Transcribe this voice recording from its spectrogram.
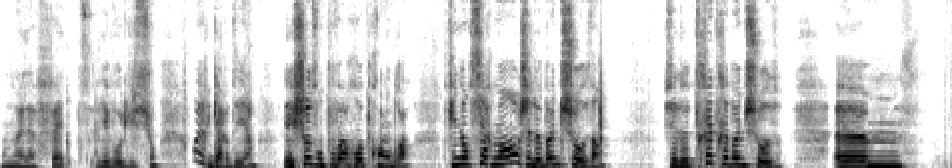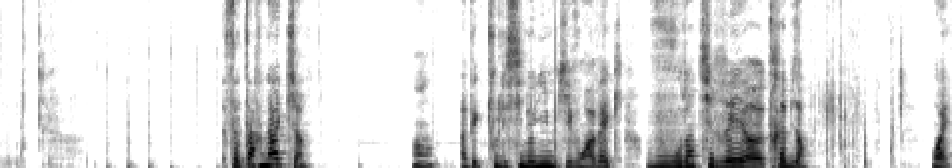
On a la fête, l'évolution. regardez, hein. les choses vont pouvoir reprendre. Financièrement, j'ai de bonnes choses. Hein. J'ai de très très bonnes choses. Euh, cette arnaque, hein, avec tous les synonymes qui vont avec, vous vous en tirerez euh, très bien. Ouais.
